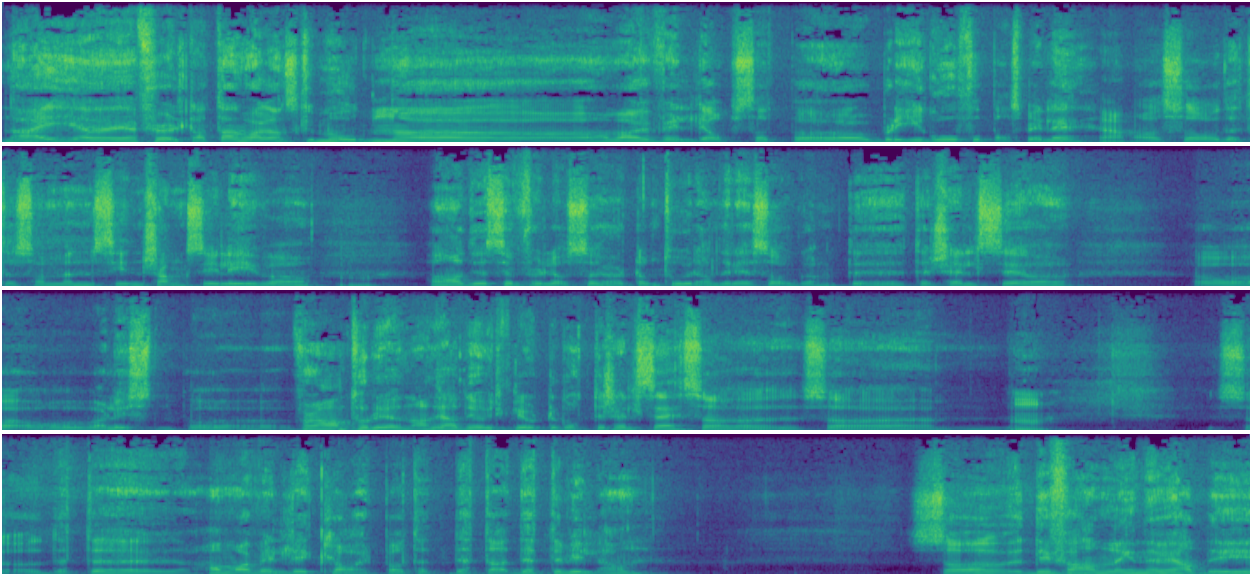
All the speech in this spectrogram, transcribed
Nei, jeg, jeg, følte at han var ganske moden. og Han var veldig oppsatt på å bli god fotballspiller. Ja. Og så dette som en, sin sjanse i livet. og mm. Han hadde selvfølgelig også hørt om Tore Andrés overgang til, til Chelsea. og og, og, var lysten på For han, Tore, han hadde jo virkelig gjort det godt i Chelsea. så, så mm. Så dette, han var veldig klar på at dette, dette, ville han. Så De forhandlingene vi hadde i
